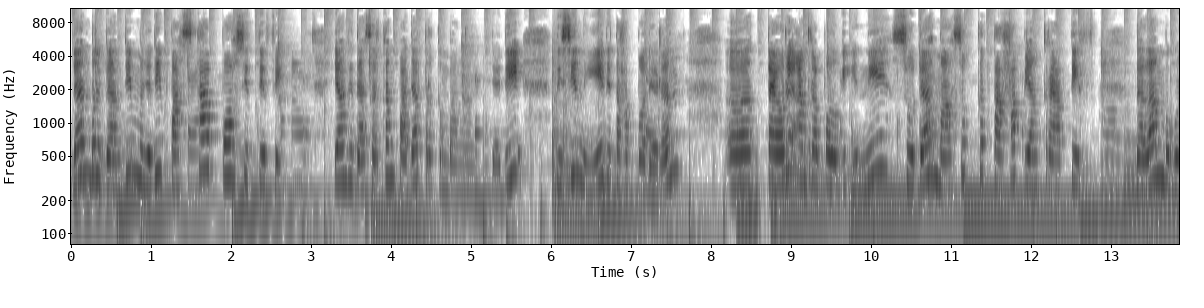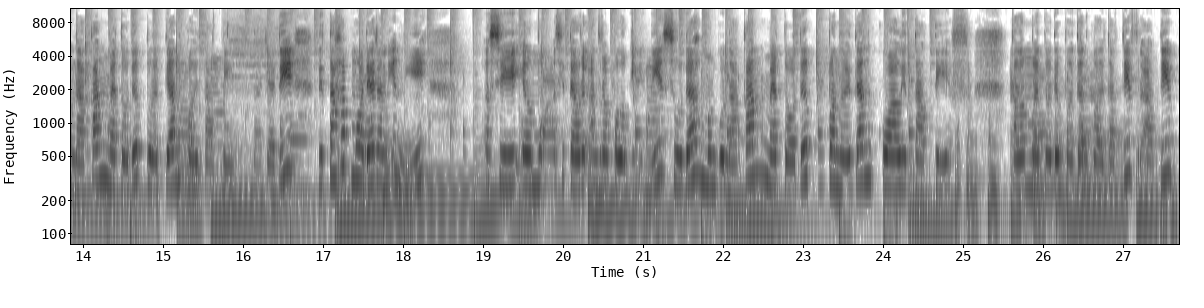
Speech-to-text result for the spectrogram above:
dan berganti menjadi pasca positifik yang didasarkan pada perkembangan. Jadi, di sini di tahap modern uh, teori antropologi ini sudah masuk ke tahap yang kreatif dalam menggunakan metode penelitian kualitatif. Nah, jadi di tahap modern ini eh, si ilmu si teori antropologi ini sudah menggunakan metode penelitian kualitatif. Kalau metode penelitian kualitatif berarti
